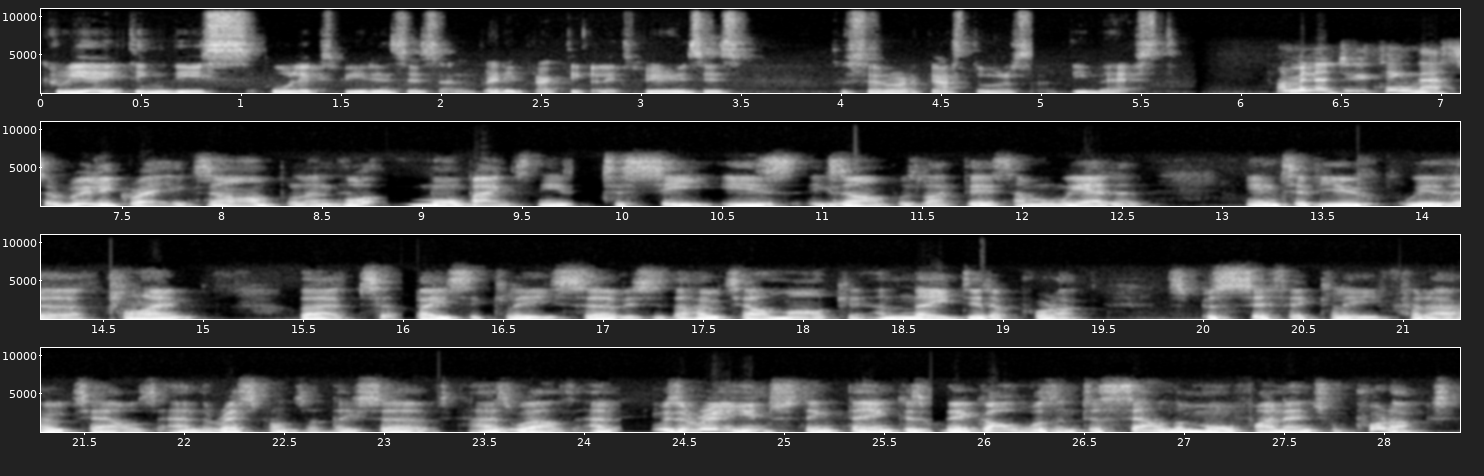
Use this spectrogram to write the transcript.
creating these cool experiences and very practical experiences to serve our customers the best. I mean, I do think that's a really great example. And what more banks need to see is examples like this. I mean, we had an interview with a client that basically services the hotel market, and they did a product specifically for the hotels and the restaurants that they served as well. And it was a really interesting thing because their goal wasn't to sell them more financial products.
